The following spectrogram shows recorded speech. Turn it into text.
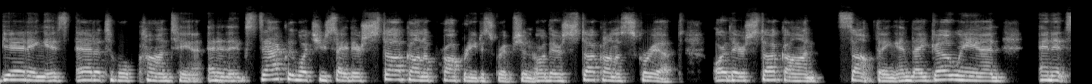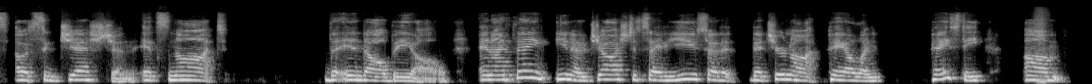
getting is editable content. And exactly what you say. They're stuck on a property description or they're stuck on a script or they're stuck on something and they go in and it's a suggestion. It's not the end all be all. And I think, you know, Josh, to say to you so that that you're not pale and pasty. Um,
